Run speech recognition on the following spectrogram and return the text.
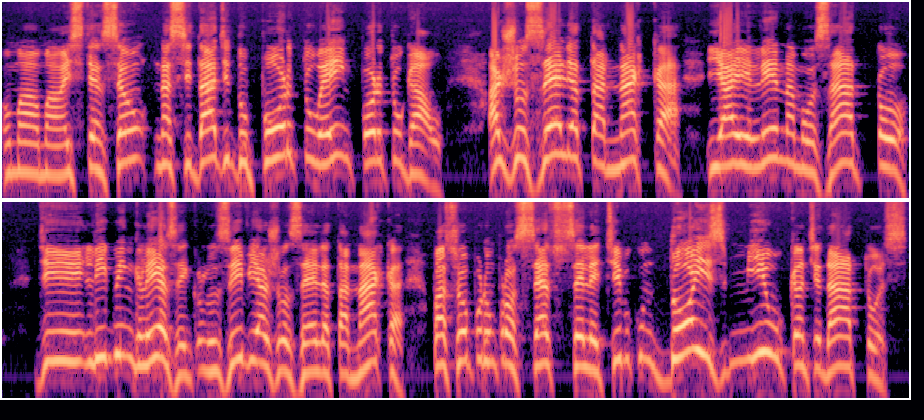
uma, uma extensão na cidade do Porto, em Portugal. A Josélia Tanaka e a Helena Mosato de língua inglesa. Inclusive, a Josélia Tanaka passou por um processo seletivo com dois mil candidatos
